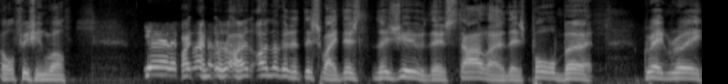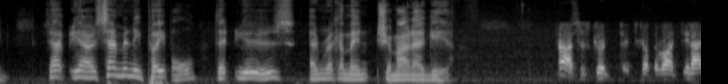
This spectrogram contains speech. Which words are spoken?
all fishing well. Yeah, that's I, and I, I look at it this way: there's there's you, there's Starlo, there's Paul Burt, Greg Reed. So you know, so many people that use and recommend Shimano gear. Oh, it's just good. It's got the right, you know,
